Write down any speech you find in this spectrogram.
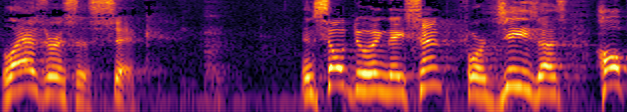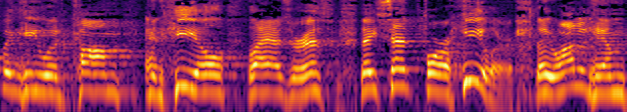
Lazarus is sick. In so doing, they sent for Jesus, hoping he would come and heal Lazarus. They sent for a healer. They wanted him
